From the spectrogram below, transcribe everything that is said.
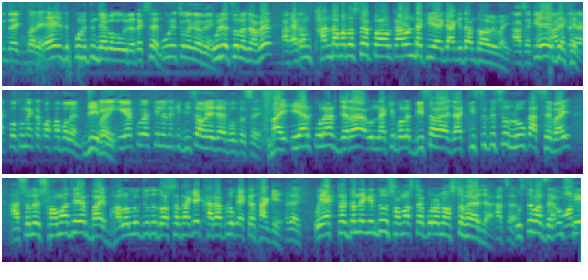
কিন্তু একবারে। এই যে পলিথিন যাইবো ওইটা দেখছেন? পুরে চলে যাবে। উড়ে চলে যাবে। আচ্ছা। এখন ঠান্ডা বাতাসটা পাওয়ার কারণটা কি? আগে আগে জানতে হবে ভাই। আচ্ছা কিন্তু এই দেখেন। প্রথমে একটা কথা বলেন। জি ভাই। এই এয়ার কুলার কিনলে নাকি ভিসা হয়ে যায় বলতেছে। ভাই এয়ার কুলার যারা নাকি বলে বিছা হয়ে যায় কিছু কিছু লোক আছে ভাই। আসলে সমাজে ভাই ভালো লোক যদি দশটা থাকে খারাপ লোক একটা থাকে। ওই একটার জন্য কিন্তু সমাজটা পুরো নষ্ট হয়ে যায়। আচ্ছা। বুঝতে পারছেন? এবং সে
